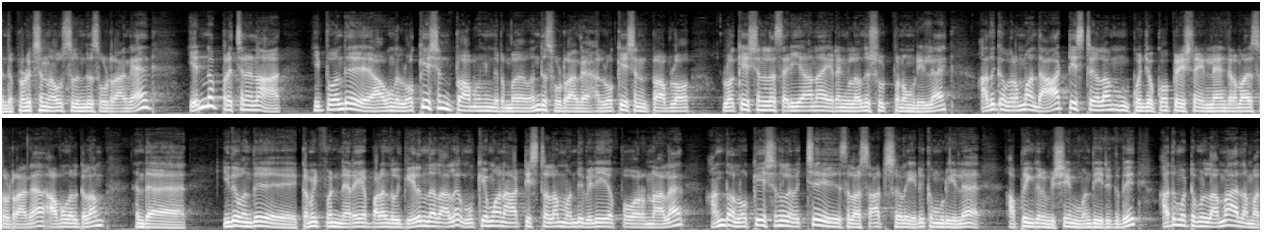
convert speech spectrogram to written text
இந்த ப்ரொடக்ஷன் ஹவுஸ்லேருந்து சொல்கிறாங்க என்ன பிரச்சனைனா இப்போ வந்து அவங்க லொக்கேஷன் ப்ராப்ளம்ங்கிற வந்து சொல்கிறாங்க லொக்கேஷன் ப்ராப்ளம் லொக்கேஷனில் சரியான இடங்களை வந்து ஷூட் பண்ண முடியல. அதுக்கப்புறமா அந்த ஆர்டிஸ்ட்டுகளாம் கொஞ்சம் கோஆப்ரேஷன் இல்லைங்கிற மாதிரி சொல்கிறாங்க அவங்களுக்கெல்லாம் இந்த இது வந்து கமிட்மெண்ட் நிறைய படங்களுக்கு இருந்தனால முக்கியமான ஆர்டிஸ்டெல்லாம் வந்து வெளியே போகிறனால அந்த லொக்கேஷனில் வச்சு சில ஷார்ட்ஸ்களை எடுக்க முடியல அப்படிங்கிற விஷயம் வந்து இருக்குது. அது மட்டும் இல்லாமல் நம்ம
